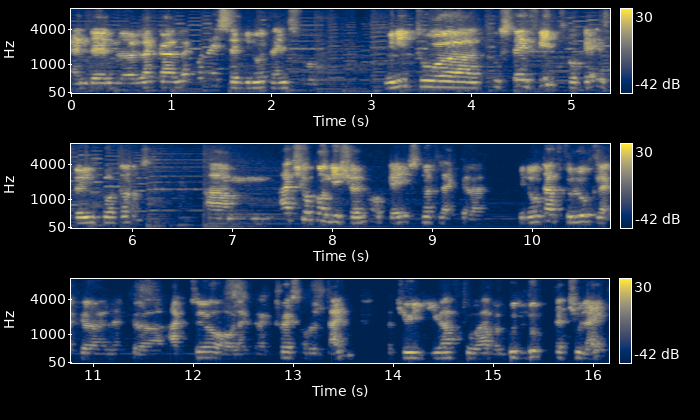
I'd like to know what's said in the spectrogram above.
and then uh, like uh, like what I said, you know, thanks for we need to uh, to stay fit. Okay, it's very important. Um, at your condition. Okay, it's not like uh, you don't have to look like uh, like an actor or like an actress all the time, but you you have to have a good look that you like,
